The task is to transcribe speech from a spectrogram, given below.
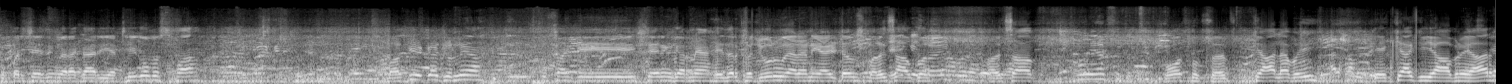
को परचेजिंग वगैरह कर रही है। ठीक हो मुस्तफ़ा? बाकी एक जुलने तुसा की शेयरिंग करने इधर खजूर वगैरह नहीं आइटम्स मलिक साहब को। मलिक साहब बहुत खूबसूरत। क्या हाल है भाई? एक क्या किया आपने यार?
